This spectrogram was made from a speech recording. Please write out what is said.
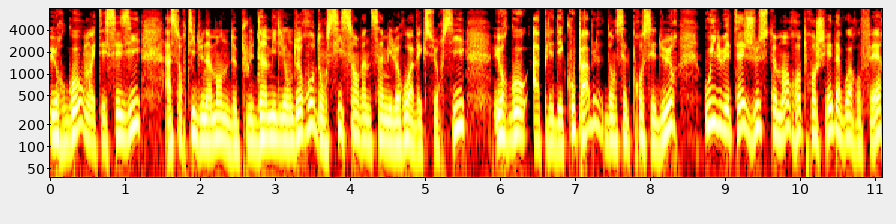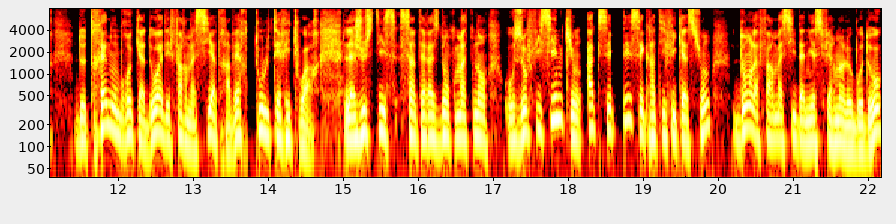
Urgo ont été saisis, assortis d'une amende de plus d'un million d'euros dont 625 000 euros avec sursis. Urgo a plaidé coupable dans cette procédure où il lui était justement reproché d'avoir offert de très nombreux cadeaux à des pharmacies à travers tout le territoire. La justice s'intéresse donc maintenant aux officines qui ont accepté ces gratifications, dont la pharmacie d'Agnès Firmin-Lebaudot.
